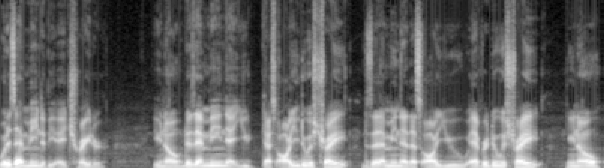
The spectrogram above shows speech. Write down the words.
What does that mean to be a trader? You know, does that mean that you that's all you do is trade? Does that mean that that's all you ever do is trade? You know,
